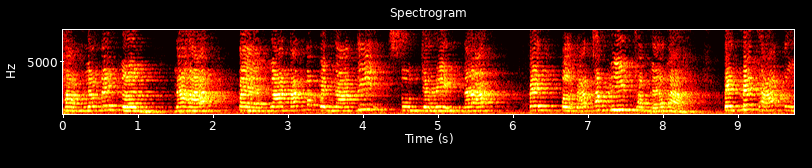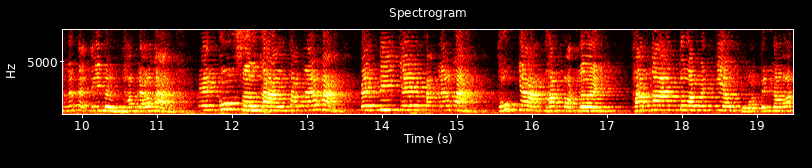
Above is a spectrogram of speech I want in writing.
ทำแล้วได้เงินนะคะแต่งานนั้นต้องเป็นงานที่สุจริตนะคะเป็นเปิดร้านซักรีดทำแล้วค่ะ เป็นแม่ค้าตื่นตั้งแต่ตีหนึ่งทำแล้วค่ะ เป็นผู้สื่อข่าวทำแล้วค่ะ เป็นดีเจทำแล้วค่ะ ทุกอย่างทำหมดเลยทำงานตัวเป็นเกลียวหัวเป็นน็อต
